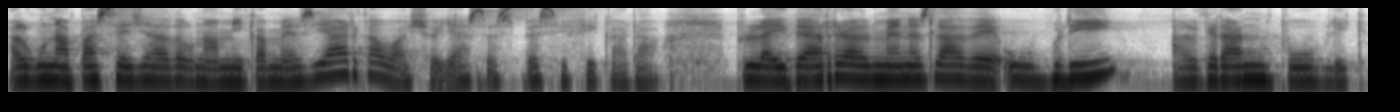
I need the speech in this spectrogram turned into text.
alguna passejada una mica més llarga o això ja s'especificarà. Però la idea realment és la d'obrir al gran públic.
